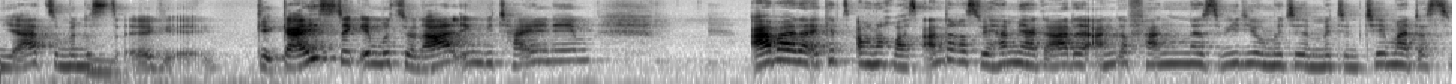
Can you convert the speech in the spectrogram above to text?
ja, zumindest äh, geistig, emotional irgendwie teilnehmen. Aber da gibt es auch noch was anderes. Wir haben ja gerade angefangen, das Video mit dem, mit dem Thema, dass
